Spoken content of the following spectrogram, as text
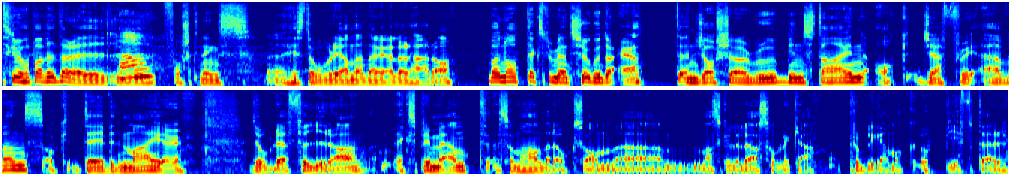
Ska vi hoppa vidare i, Ja. i forskningshistorien när det gäller det här då? Var något experiment 2001 en Joshua Rubinstein och Jeffrey Evans och David Meyer gjorde fyra experiment som handlade också om eh, man skulle lösa olika problem och uppgifter.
